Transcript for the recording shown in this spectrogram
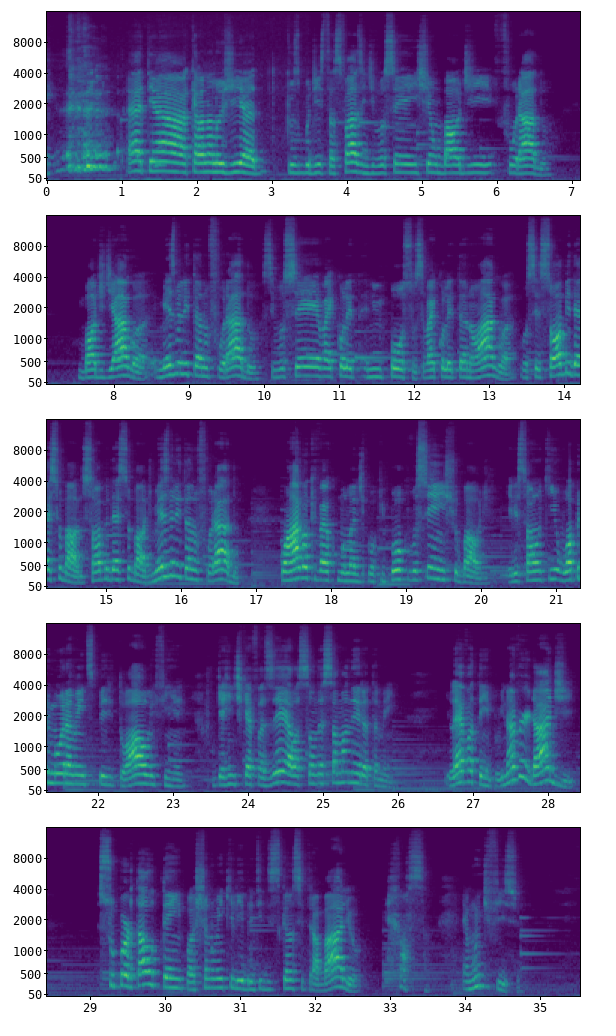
é, tem a, aquela analogia que os budistas fazem de você encher um balde furado um balde de água, mesmo ele estando furado, se você vai coletando em poço, você vai coletando água, você sobe e desce o balde, sobe e desce o balde. Mesmo ele estando furado, com a água que vai acumulando de pouco em pouco, você enche o balde. Eles falam que o aprimoramento espiritual, enfim, o que a gente quer fazer, elas são dessa maneira também. Leva tempo. E na verdade, suportar o tempo achando um equilíbrio entre descanso e trabalho, nossa, é muito difícil.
